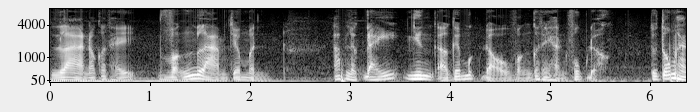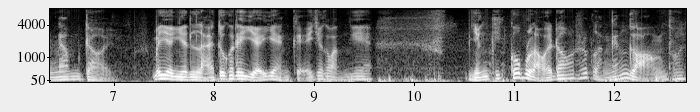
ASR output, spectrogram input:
là nó có thể vẫn làm cho mình áp lực đấy, nhưng ở cái mức độ vẫn có thể hạnh phúc được. Tôi tốn hàng năm trời. Bây giờ nhìn lại, tôi có thể dễ dàng kể cho các bạn nghe những cái cốt lõi đó rất là ngắn gọn thôi.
